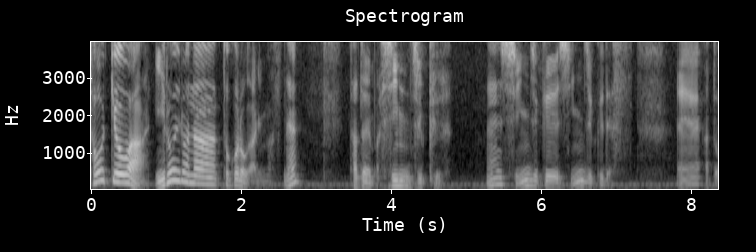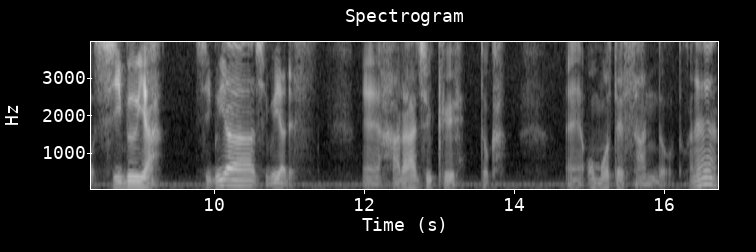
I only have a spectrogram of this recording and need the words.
東京はいろいろなところがありますね。例えば新宿、ね、新宿新宿です、えー、あと渋谷。渋谷渋谷です、えー、原宿とか、えー、表参道とかね。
